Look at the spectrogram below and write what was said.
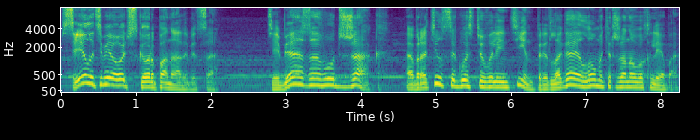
«Сила тебе очень скоро понадобится». «Тебя зовут Жак», – обратился гостю Валентин, предлагая ломоть ржаного хлеба.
